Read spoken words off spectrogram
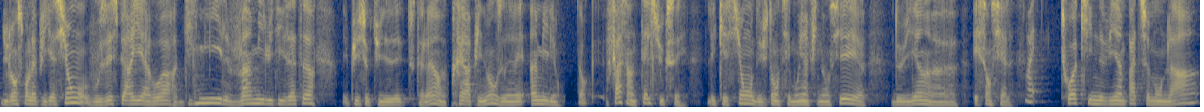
du lancement de l'application, vous espériez avoir 10 000, 20 000 utilisateurs. Et puis ce que tu disais tout à l'heure, très rapidement, vous en avez un million. Donc face à un tel succès, les questions de, justement de ces moyens financiers euh, deviennent euh, essentielles. Toi qui ne viens pas de ce monde-là,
